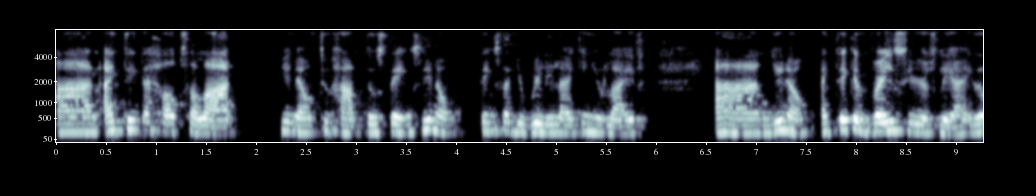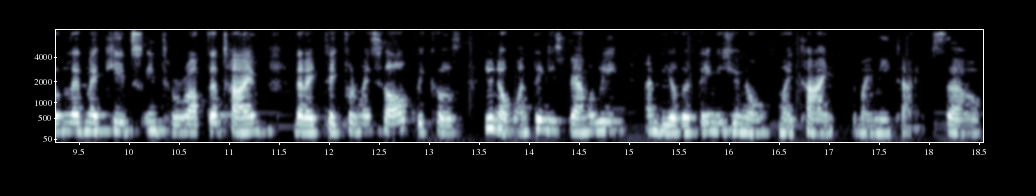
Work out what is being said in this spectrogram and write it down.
And I think that helps a lot, you know, to have those things, you know, things that you really like in your life and you know i take it very seriously. I don't let my kids interrupt the time that i take for myself because you know one thing is family and the other thing is you know my time my me time. So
